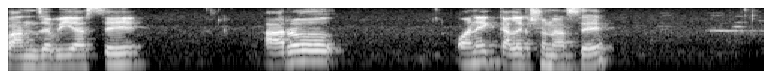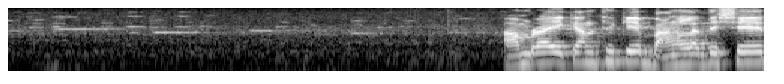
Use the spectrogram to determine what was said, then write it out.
পাঞ্জাবি আছে আরও অনেক কালেকশন আছে। আমরা এখান থেকে বাংলাদেশের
